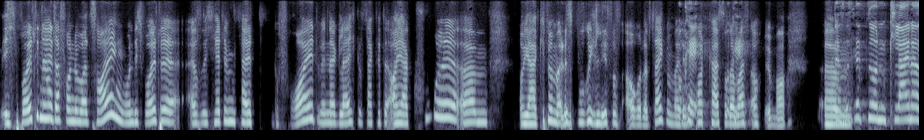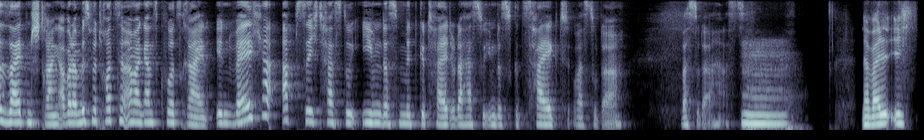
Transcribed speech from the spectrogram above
ich wollte ihn halt davon überzeugen und ich wollte, also ich hätte mich halt gefreut, wenn er gleich gesagt hätte, oh ja, cool, ähm, oh ja, gib mir mal das Buch, ich lese es auch oder zeig mir mal okay. den Podcast oder okay. was auch immer. Das ähm, ist jetzt nur ein kleiner Seitenstrang, aber da müssen wir trotzdem einmal ganz kurz rein. In welcher Absicht hast du ihm das mitgeteilt oder hast du ihm das gezeigt, was du da, was du da hast? Hm. Na, weil ich,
